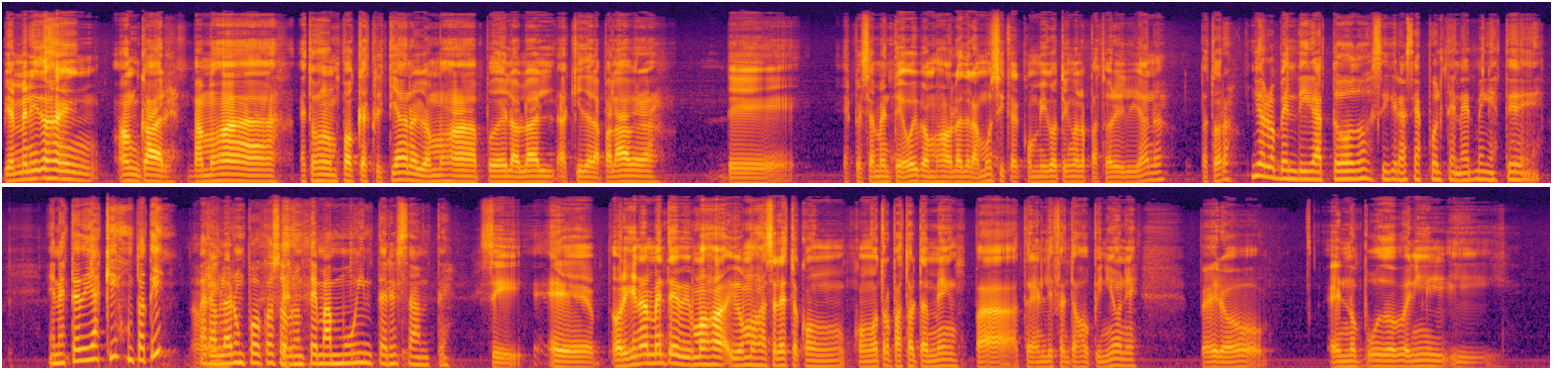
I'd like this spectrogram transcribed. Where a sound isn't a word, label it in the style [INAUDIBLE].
Bienvenidos en On God. Vamos a. Esto es un podcast cristiano y vamos a poder hablar aquí de la palabra, de. Especialmente hoy vamos a hablar de la música. Conmigo tengo a la pastora Liliana. Pastora. Dios los bendiga a todos y gracias por tenerme en este, en este día aquí junto a ti para hablar un poco sobre un [LAUGHS] tema muy interesante. Sí, eh, originalmente íbamos a, íbamos a hacer esto con, con otro pastor también para tener diferentes opiniones, pero él no pudo venir y,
